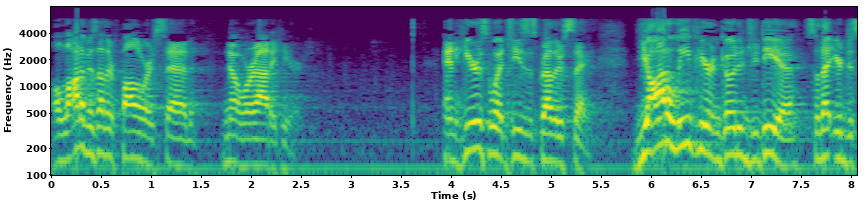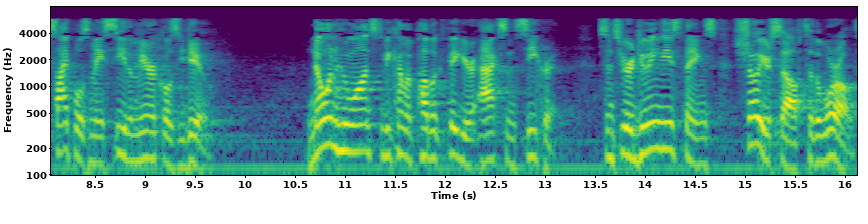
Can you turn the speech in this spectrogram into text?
a lot of his other followers said, No, we're out of here. And here's what Jesus' brothers say. You ought to leave here and go to Judea so that your disciples may see the miracles you do. No one who wants to become a public figure acts in secret. Since you are doing these things, show yourself to the world.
